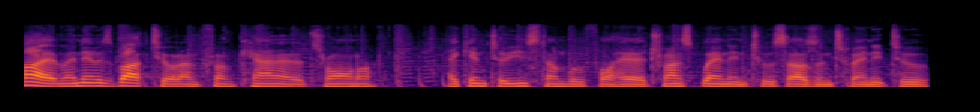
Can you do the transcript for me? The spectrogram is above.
Hi, my name is Bakhtiar. I'm from Canada, Toronto. I came to Istanbul for hair transplant in 2022.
